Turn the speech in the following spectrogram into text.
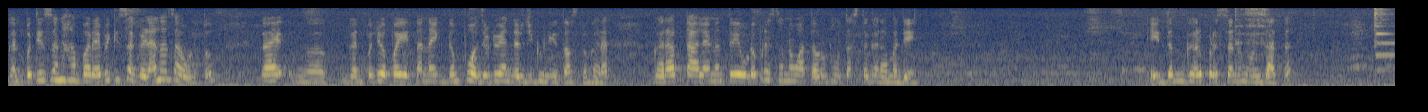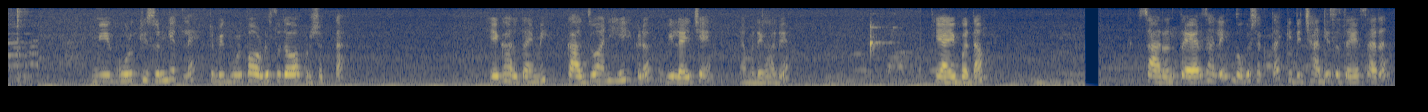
गणपती सण हा बऱ्यापैकी सगळ्यांनाच आवडतो. काय गणपती बाप्पा येताना एकदम पॉझिटिव्ह एनर्जी घेऊन येत असतो घरात. घरात आल्यानंतर एवढं प्रसन्न वातावरण होत असतं घरामध्ये. एकदम घर प्रसन्न होऊन जातं. मी गूळ खिसून घेतलाय. तुम्ही गूळ पावडर सुद्धा वापरू शकता. हे घालताय मी. काजू आणि हे इकडं विलायची आहे. यामध्ये घालूया. हे आहे बदाम. सारण तयार झाले. बघू शकता किती छान दिसत आहे सारण.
